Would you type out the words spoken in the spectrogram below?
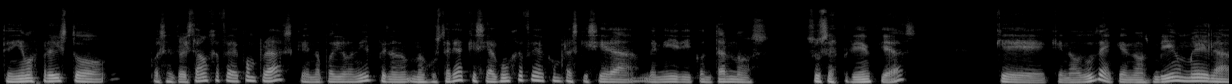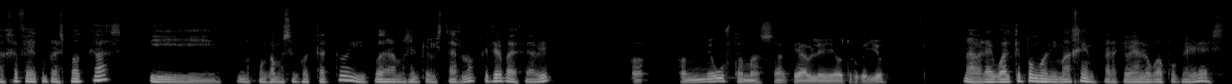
teníamos previsto pues entrevistar a un jefe de compras que no ha podido venir, pero nos gustaría que si algún jefe de compras quisiera venir y contarnos sus experiencias, que, que no dude, que nos envíe un mail a jefe de compras podcast y nos pongamos en contacto y podamos entrevistarlo. ¿Qué te parece, David? A, mí me gusta más que hable otro que yo. Ahora igual te pongo una imagen para que vean lo guapo que eres.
